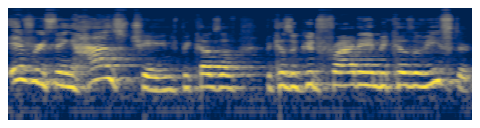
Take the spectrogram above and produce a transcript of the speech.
Everything has changed because of, because of Good Friday and because of Easter.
